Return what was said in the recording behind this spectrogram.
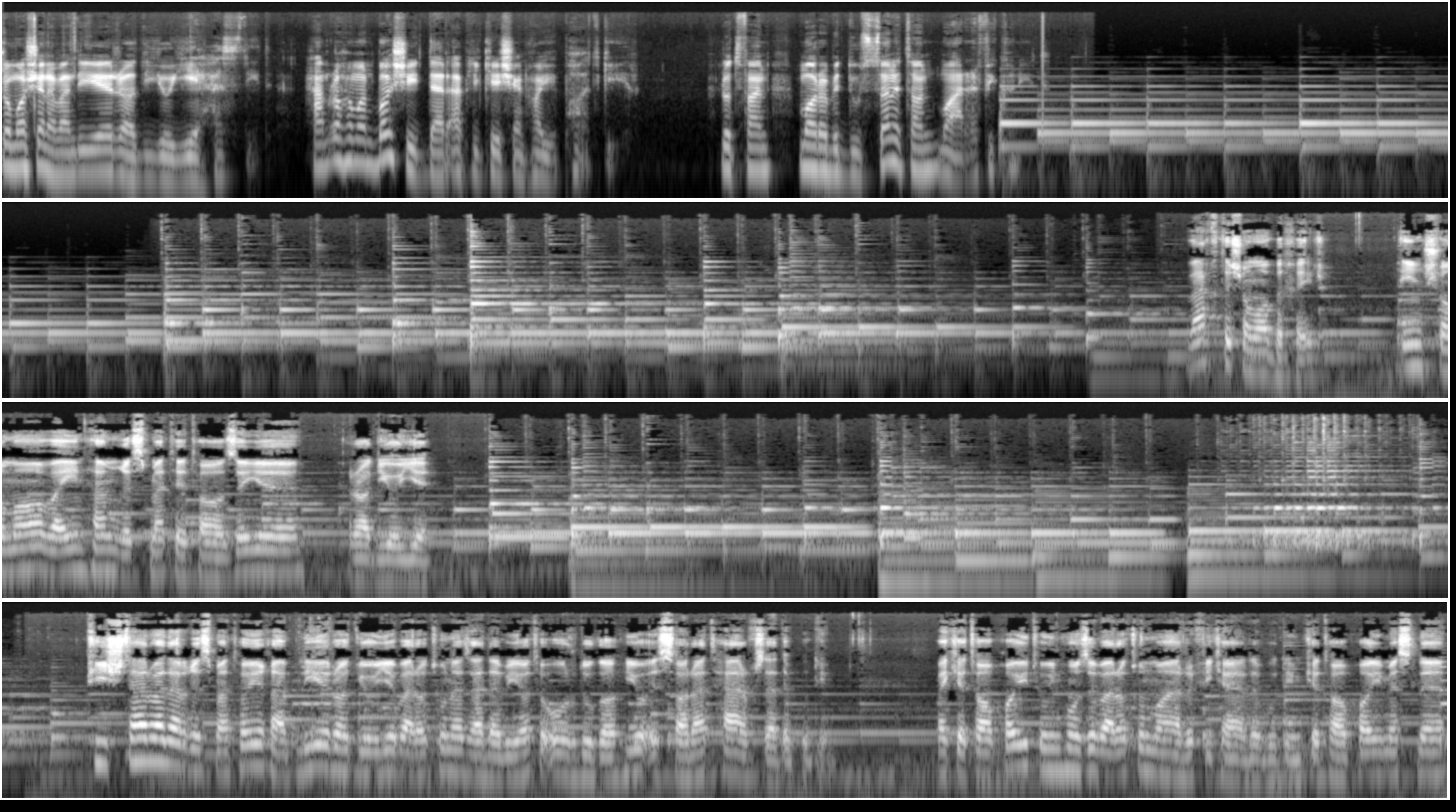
شما شنونده رادیویی هستید. همراهمان باشید در اپلیکیشن های پادگیر. لطفا ما را به دوستانتان معرفی کنید. وقت شما بخیر این شما و این هم قسمت تازه رادیویه پیشتر و در قسمت های قبلی رادیویی براتون از ادبیات اردوگاهی و اسارت حرف زده بودیم و کتاب هایی تو این حوزه براتون معرفی کرده بودیم. کتاب هایی مثل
